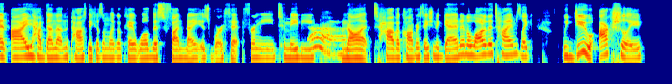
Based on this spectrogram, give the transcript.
and i have done that in the past because i'm like okay well this fun night is worth it for me to maybe Yeah. not have a conversation again and a lot of the times like we do actually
